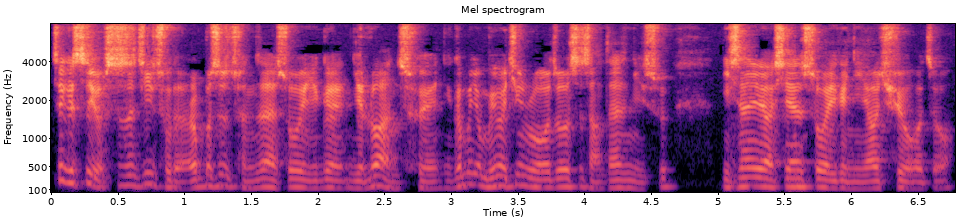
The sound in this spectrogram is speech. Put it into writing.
这个是有事实基础的，而不是存在说一个你乱吹，你根本就没有进入欧洲市场，但是你说你现在要先说一个你要去欧洲，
